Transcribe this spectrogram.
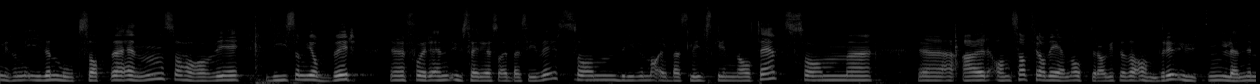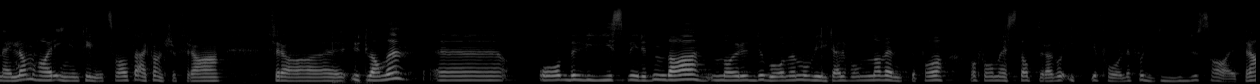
liksom, i den motsatte enden så har vi de som jobber eh, for en useriøs arbeidsgiver, som driver med arbeidslivskriminalitet, som uh, er ansatt fra det ene oppdraget til det andre uten lønn imellom, har ingen tillitsvalgte, er kanskje fra, fra utlandet. Og bevisbyrden da, når du går med mobiltelefonen og venter på å få neste oppdrag og ikke får det fordi du sa ifra,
